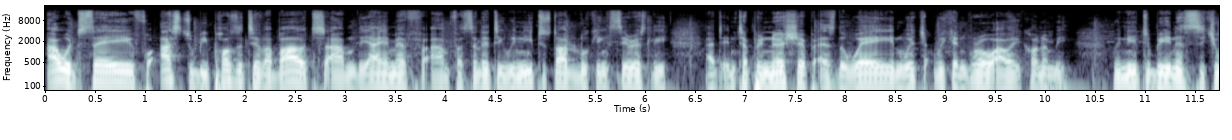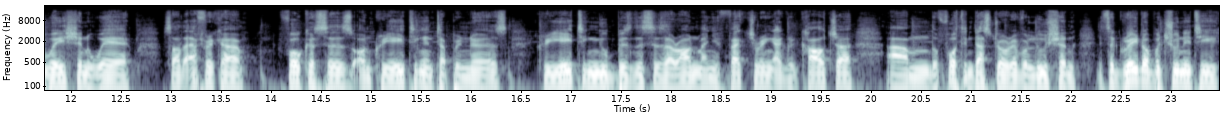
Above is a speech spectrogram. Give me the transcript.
I would say for us to be positive about um, the IMF um, facility, we need to start looking seriously at entrepreneurship as the way in which we can grow our economy. We need to be in a situation where South Africa focuses on creating entrepreneurs, creating new businesses around manufacturing, agriculture, um, the fourth industrial revolution. It's a great opportunity,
